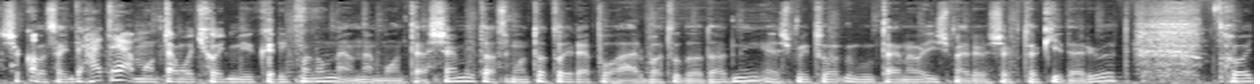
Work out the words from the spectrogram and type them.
és akkor azt mondja, de hát elmondtam, hogy hogy működik. Mondom, nem, nem mondtál semmit, azt mondtad, hogy repohárba tudod adni, és mit, utána ismerősöktől kiderült, hogy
